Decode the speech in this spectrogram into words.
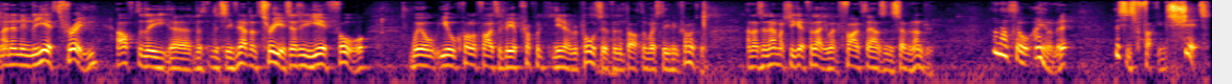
and then in the year three, after the, uh, the, the so you've now done three years. Actually, year four, will you'll qualify to be a proper, you know, reporter for the Bath and West Evening Chronicle. And I said, how much do you get for that? He went five thousand seven hundred. And I thought, hang on a minute. This is fucking shit.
